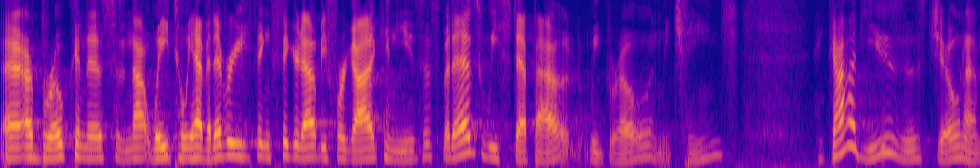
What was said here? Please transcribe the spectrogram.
uh, our brokenness, and not wait till we have it, everything figured out before God can use us. But as we step out, we grow and we change. And God uses Jonah.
